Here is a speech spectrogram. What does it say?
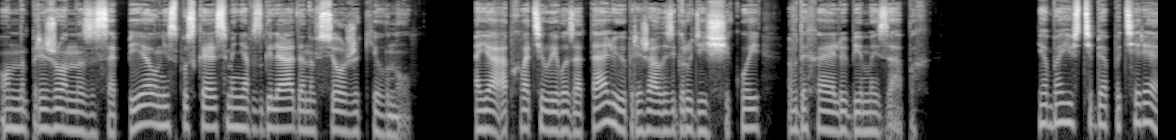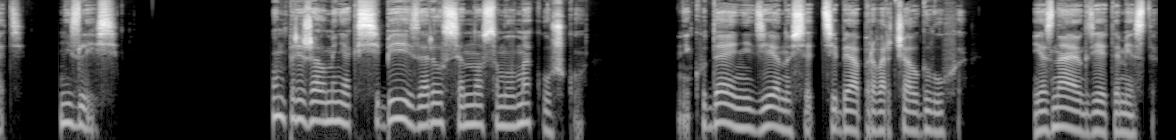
Он напряженно засопел, не спуская с меня взгляда, но все же кивнул а я обхватила его за талию и прижалась к груди щекой, вдыхая любимый запах. «Я боюсь тебя потерять. Не злись». Он прижал меня к себе и зарылся носом в макушку. «Никуда я не денусь от тебя», — проворчал глухо. «Я знаю, где это место.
